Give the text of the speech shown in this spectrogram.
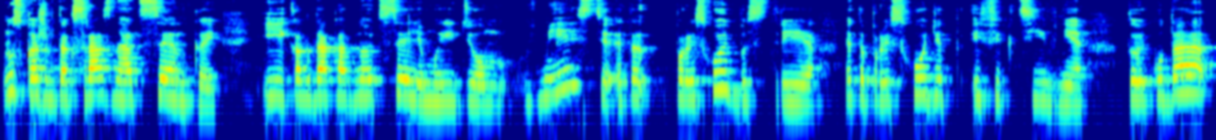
ну, скажем так, с разной оценкой. И когда к одной цели мы идем вместе, это происходит быстрее, это происходит эффективнее. То есть куда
